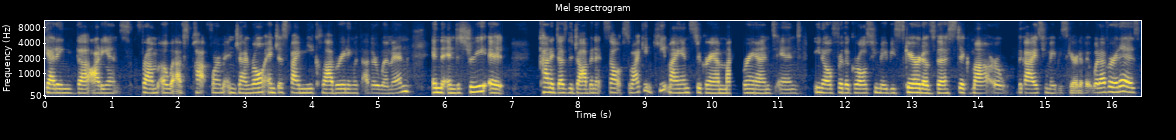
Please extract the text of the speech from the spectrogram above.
getting the audience from OF's platform in general. And just by me collaborating with other women in the industry, it kind of does the job in itself. So I can keep my Instagram, my brand, and, you know, for the girls who may be scared of the stigma or the guys who may be scared of it, whatever it is,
